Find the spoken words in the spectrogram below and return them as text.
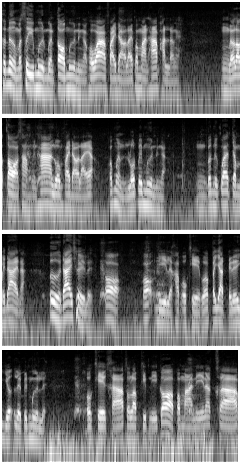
เสนอมาสี่หมื่นเหมือนต่อหมื่นหนึ่งอะเพราะว่าไฟดาวไลท์ประมาณห้าพันแล้วไง อืมแล้วเราต่อสามหมื่นห้ารวมไฟดาวไลท์อะก็เหมือนลดไปหมื่นหนึ่งอะอืมก็นึกว่าจะไม่ได้นะเออ ได้เฉยเลย ก็ก็ดีเลยครับ โอเคเพราะประหยัดไปได้เยอะเลยเป็นหมื่นเลย โอเคครับสำหรับคลิปนี้ก็ประมาณนี้นะครับ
